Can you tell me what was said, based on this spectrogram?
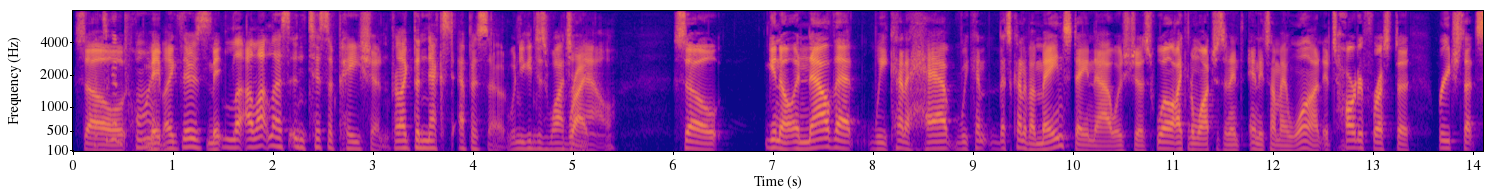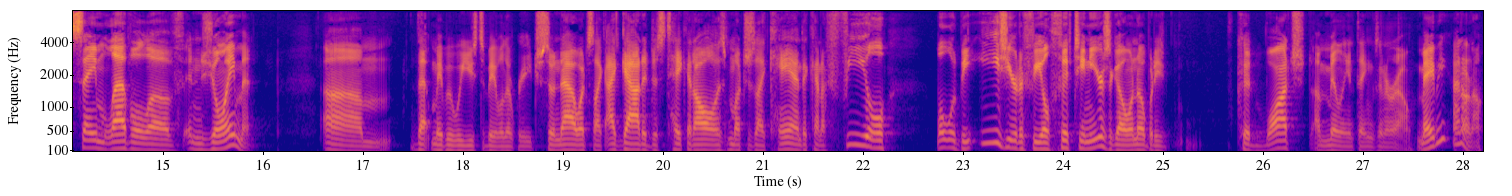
So That's a good point. maybe- like there's a lot less anticipation for like the next episode when you can just watch Right. it now. So, you know, and now that we kind of have, we can, that's kind of a mainstay now is just, well, I can watch this any, anytime I want. It's harder for us to reach that same level of enjoyment um, that maybe we used to be able to reach. So now it's like, I got to just take it all as much as I can to kind of feel what would be easier to feel 15 years ago when nobody could watch a million things in a row. Maybe? I don't know.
